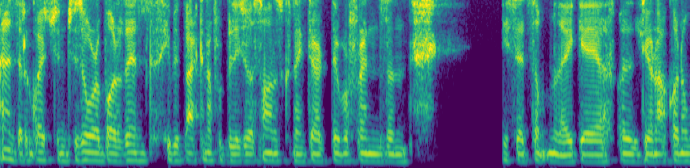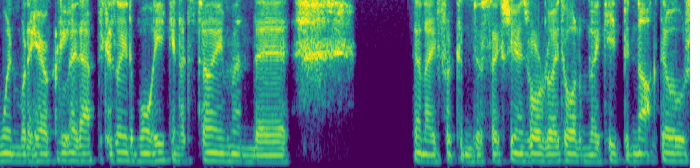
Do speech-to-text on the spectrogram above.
answer a question, Chisora brought it in because he was backing up for Billy Joe Saunders because think they were friends, and he said something like, uh, "Well, you're not going to win with a haircut like that because I had a Mohican at the time," and uh, then I fucking just exchanged words. I told him like he'd been knocked out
